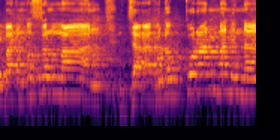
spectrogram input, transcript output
এবার মুসলমান, যারা হলো কোরআন মানে না,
